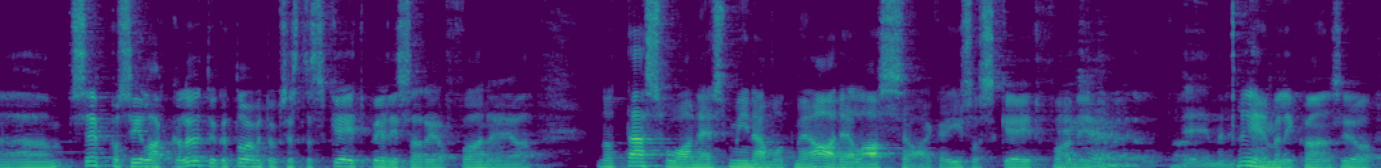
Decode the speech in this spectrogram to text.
Ähm, Seppo Silakka, löytyykö toimituksesta Skate-pelisarjan faneja? No tässä huoneessa minä, mutta me AD Lasse on aika iso Skate-fani. Eemeli kanssa, joo.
